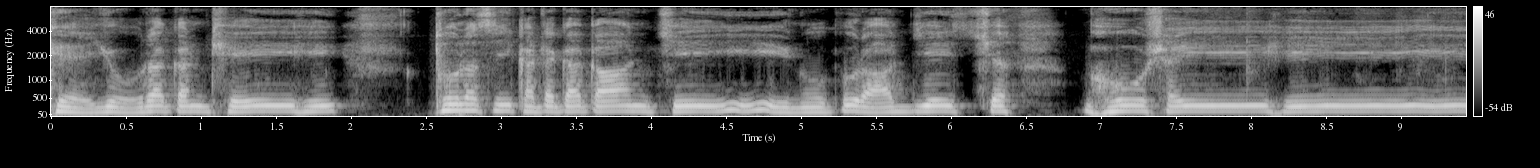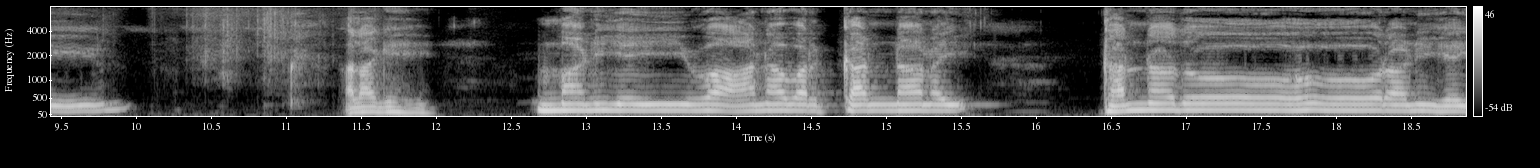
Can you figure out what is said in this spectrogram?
కేయూరకంఠ్యై తులసి కటక కాంచీ భూషై అలాగే మణియై వానవర్కన్ననై தன்னதோரணியை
